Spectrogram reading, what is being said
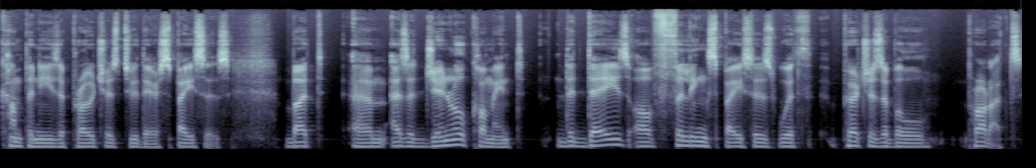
companies' approaches to their spaces. But um, as a general comment, the days of filling spaces with purchasable products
